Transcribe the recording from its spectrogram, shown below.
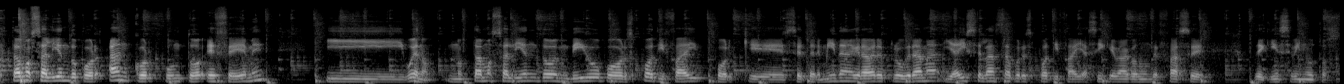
Estamos saliendo por anchor.fm y bueno, no estamos saliendo en vivo por Spotify porque se termina de grabar el programa y ahí se lanza por Spotify, así que va con un desfase de 15 minutos.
